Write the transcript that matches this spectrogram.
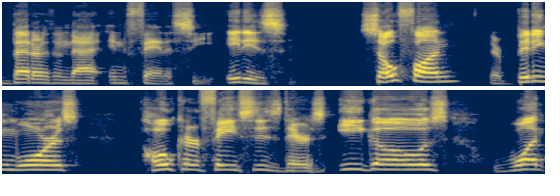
better than that in fantasy. It is so fun. They're bidding wars, poker faces, there's egos, one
